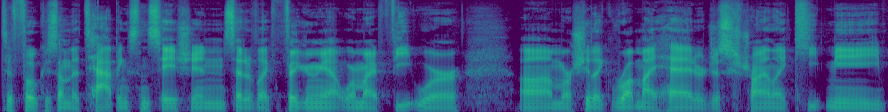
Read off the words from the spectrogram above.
to focus on the tapping sensation instead of like figuring out where my feet were. Um, or she like rub my head or just try and like keep me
